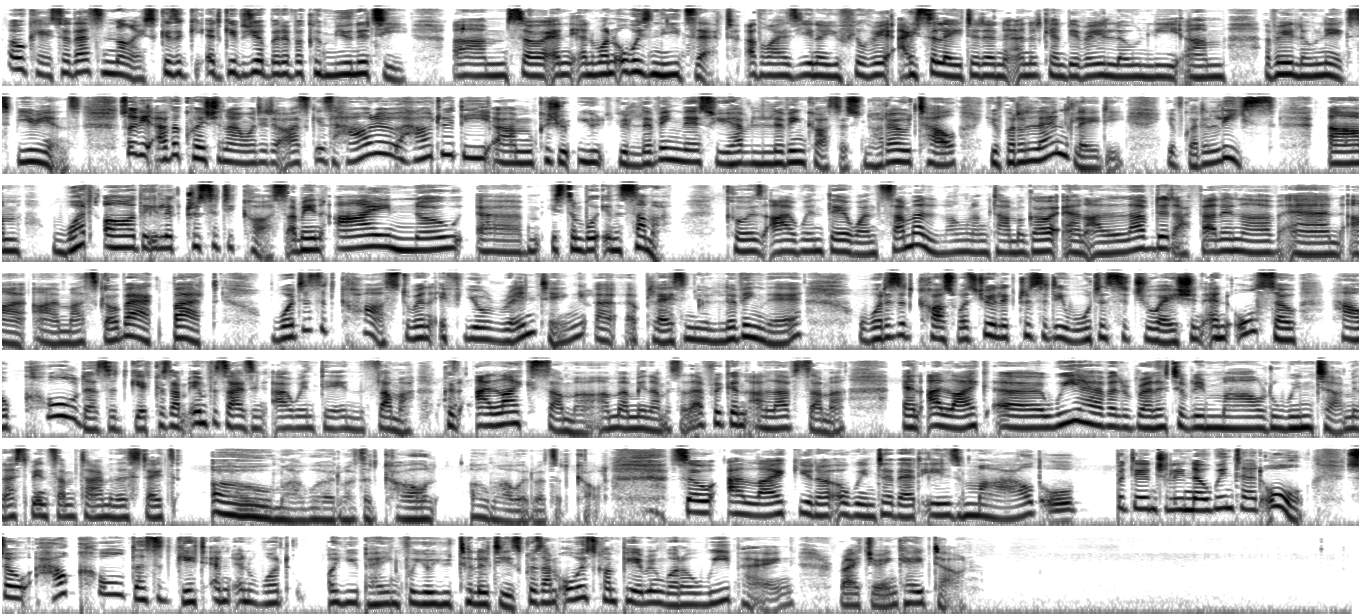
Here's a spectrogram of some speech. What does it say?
Okay, so that's nice because it, it, gives you a bit of a community. Um, so, and, and one always needs that. Otherwise, you know, you feel very isolated and, and it can be a very lonely, um, a very lonely experience. So the other question I wanted to ask is how do, how do the, um, cause you, you, you're living there, so you have living costs. It's not a hotel. You've got a landlady. You've got a lease. Um, what are the electricity costs? I mean, I know, um, Istanbul in the summer because I went there one summer, long, long time ago, and I loved it. I fell in love, and I, I must go back. But what does it cost when, if you're renting a, a place and you're living there, what does it cost? What's your electricity, water situation? And also, how cold does it get? Because I'm emphasizing I went there in the summer because I like summer. I'm, I mean, I'm a South African. I love summer. And I like, uh, we have a relatively mild winter. I mean, I spent some time in the States. Oh my word, was it cold? Oh my word, what's it called? So I like, you know, a winter that is mild or potentially no winter at all. So how cold does it get and, and what are you paying for your utilities? Because I'm always comparing what are we paying right here in Cape Town.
